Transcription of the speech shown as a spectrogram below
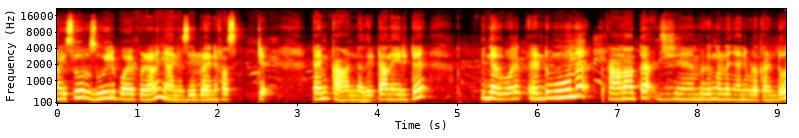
മൈസൂർ സൂയിൽ പോയപ്പോഴാണ് ഞാൻ സീബ്രേനെ ഫസ്റ്റ് ടൈം കാണുന്നത് കേട്ടോ നേരിട്ട്. പിന്നെ അതുപോലെ രണ്ട് മൂന്ന് കാണാത്ത മൃഗങ്ങളെ ഞാനിവിടെ കണ്ടു.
